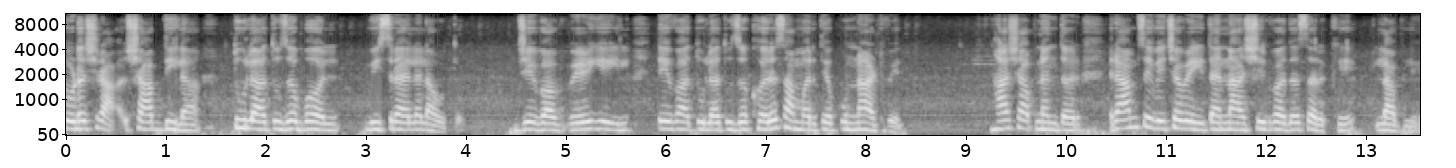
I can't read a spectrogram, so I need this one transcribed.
थोडं श्रा शाप दिला तुला तुझं बल विसरायला लावतो. जेव्हा वेळ येईल तेव्हा तुला तुझं खरं सामर्थ्य पुन्हा आठवेल. हा शाप नंतर रामसेवेच्या वेळी त्यांना आशीर्वादासारखे लाभले.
